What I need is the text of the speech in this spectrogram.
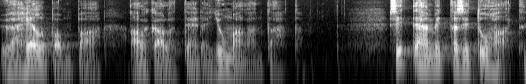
Yhä helpompaa alkaa olla tehdä Jumalan tahto. Sitten hän mittasi tuhat.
